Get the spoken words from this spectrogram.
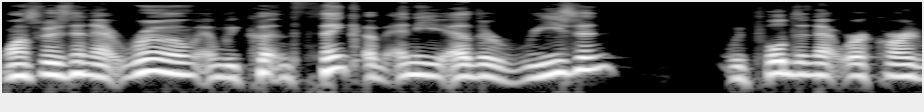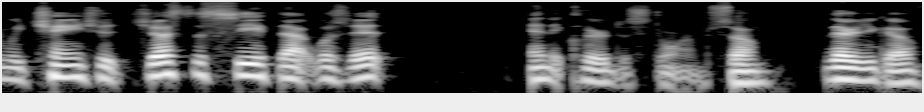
Once we was in that room and we couldn't think of any other reason, we pulled the network card and we changed it just to see if that was it, and it cleared the storm. So there you go.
